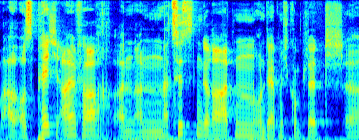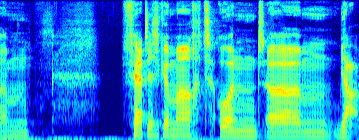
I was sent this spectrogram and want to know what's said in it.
aus Pech einfach an, an Narzissten geraten und der hat mich komplett ähm, fertig gemacht und ähm, ja,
